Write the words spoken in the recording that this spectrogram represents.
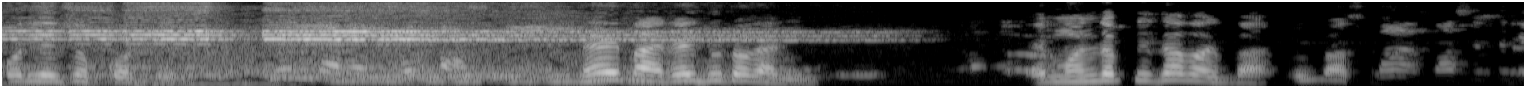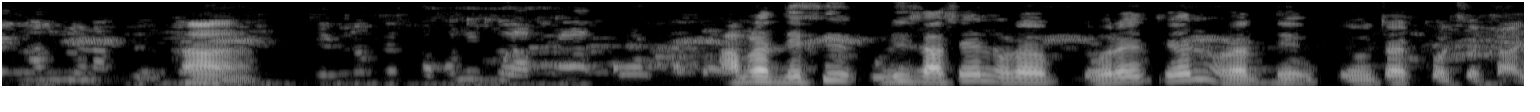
পড়িয়ে এইসব করছে। এই বাস, এই দুটো গাড়ি। এই মণ্ডপ পিক আপ বাস। হ্যাঁ। আমরা দেখি পুলিশ আসেন ওরা ধরেছেন ওরা ওটা করছে কাজ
